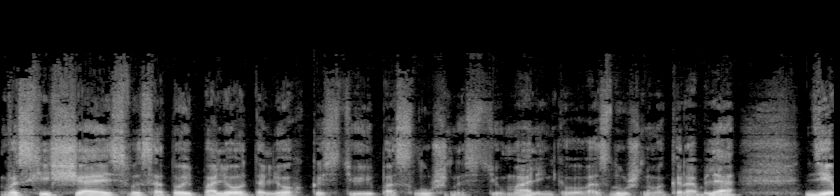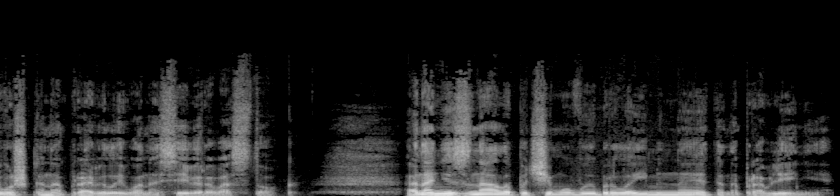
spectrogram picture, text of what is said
Восхищаясь высотой полета, легкостью и послушностью маленького воздушного корабля, девушка направила его на северо-восток. Она не знала, почему выбрала именно это направление.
